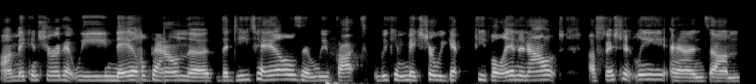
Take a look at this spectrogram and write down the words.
um, making sure that we nail down the the details, and we've got we can make sure we get people in and out efficiently, and um,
